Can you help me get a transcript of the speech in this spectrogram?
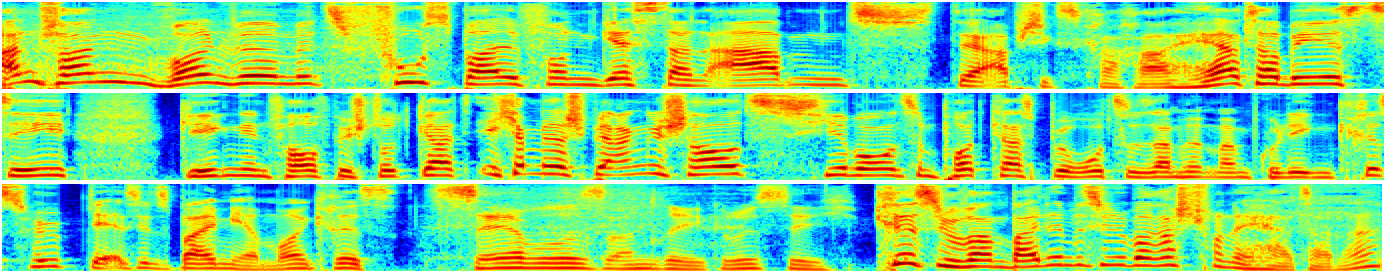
Anfangen wollen wir mit Fußball von gestern Abend, der Abstiegskracher. Hertha BSC gegen den VfB Stuttgart. Ich habe mir das Spiel angeschaut, hier bei uns im Podcastbüro zusammen mit meinem Kollegen Chris Höp, der ist jetzt bei mir. Moin Chris. Servus André, grüß dich. Chris, wir waren beide ein bisschen überrascht von der Hertha, ne?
